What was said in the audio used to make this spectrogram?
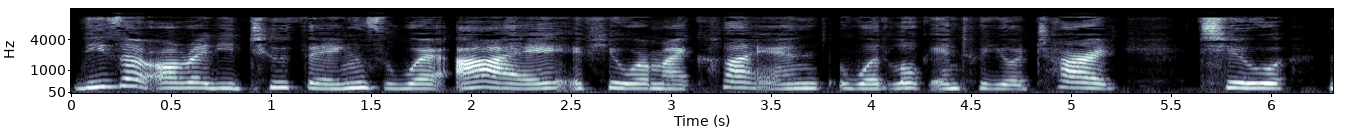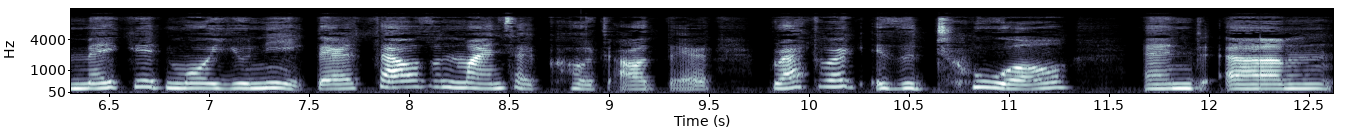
these are already two things where I, if you were my client, would look into your chart to make it more unique. There are a thousand mindset coach out there. Breathwork is a tool and, um,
